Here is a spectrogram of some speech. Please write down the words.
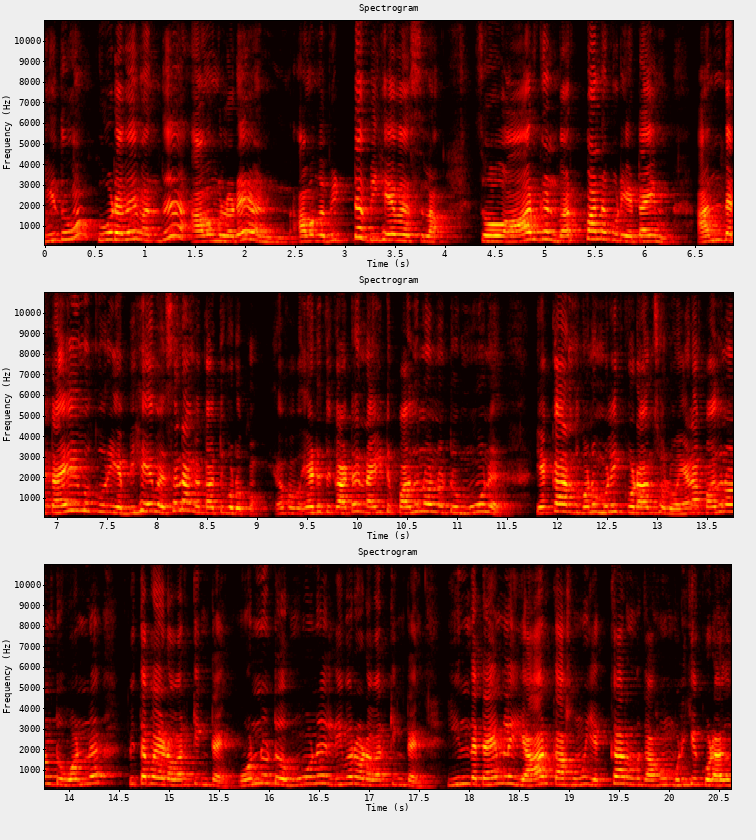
இதுவும் கூடவே வந்து அவங்களுடைய அவங்க விட்ட பிஹேவியர்ஸ்லாம் ஸோ ஆர்கன் ஒர்க் பண்ணக்கூடிய டைம் அந்த டைமுக்குரிய பிஹேவியர்ஸை நாங்கள் கற்றுக் கொடுப்போம். எடுத்துக்காட்டு நைட்டு பதினொன்று டு மூணு எக்காரத்து கொண்டு முழிக்கக்கூடாதுன்னு சொல்லுவோம். ஏன்னா பதினொன்று டு ஒன்று பித்தப்பையோட ஒர்க்கிங் டைம் ஒன்று டு மூணு லிவரோட ஒர்க்கிங் டைம் இந்த டைமில் யாருக்காகவும் எக்காரணத்துக்காகவும் முடிக்கக்கூடாது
